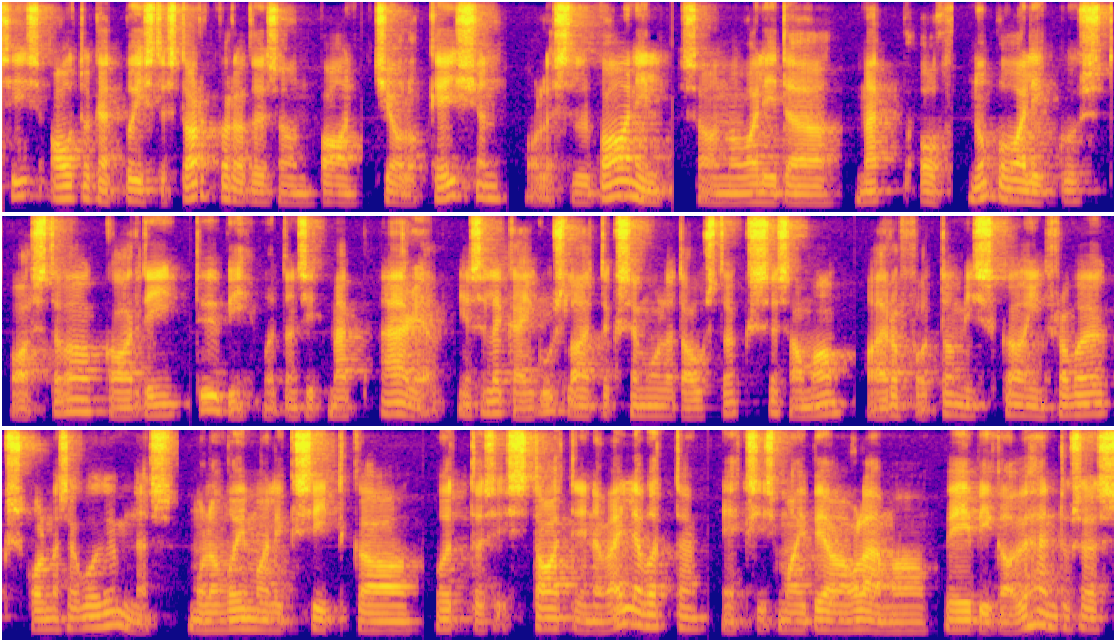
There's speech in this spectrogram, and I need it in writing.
siis AutoCAD põhistes tarkvarades on paan geolocation, olles sellel paanil, saan ma valida map of nupuvalikust vastava kaardi tüübi, võtan siit map area ja selle käigus laetakse mulle taustaks seesama aerofoto, mis ka Infraworks kolmesaja kuuekümnes. mul on võimalik siit ka võtta siis staatiline väljavõte, ehk siis ma ei pea olema veebiga ühenduses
